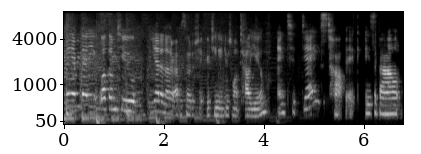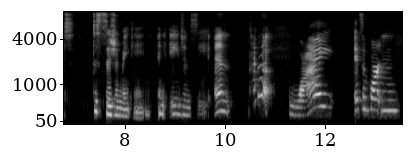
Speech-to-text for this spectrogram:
Hey, everybody, welcome to yet another episode of Shit Your Teenagers Won't Tell You. And today's topic is about decision making and agency and kind of why it's important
